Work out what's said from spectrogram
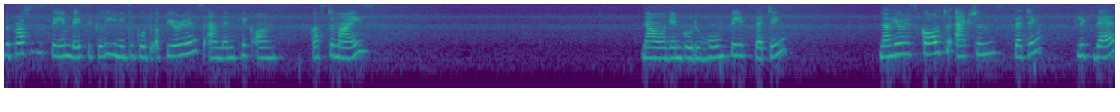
The process is same. Basically you need to go to appearance and then click on customize. Now again go to home page setting. Now here is call to action setting. Click there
